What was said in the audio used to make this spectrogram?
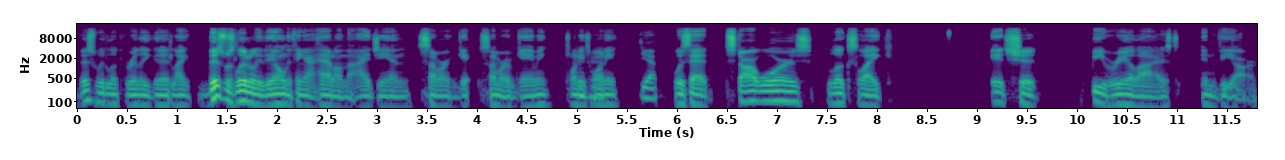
this would look really good. Like this was literally the only thing I had on the IGN summer Ga- summer of gaming 2020. Mm-hmm. Yeah. was that Star Wars looks like it should be realized in VR.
